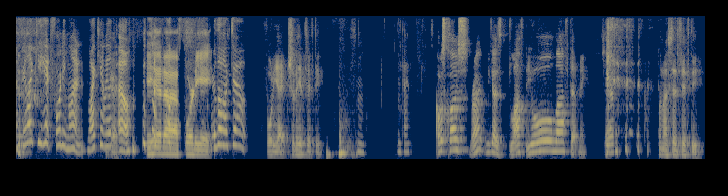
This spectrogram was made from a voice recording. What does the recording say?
I feel like he hit 41. Why can't we look? Oh, He hit uh 48. we're locked out. 48. Should have hit 50. Okay. I was close, right? You guys laughed. You all laughed at me. Yeah. when I said 50.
